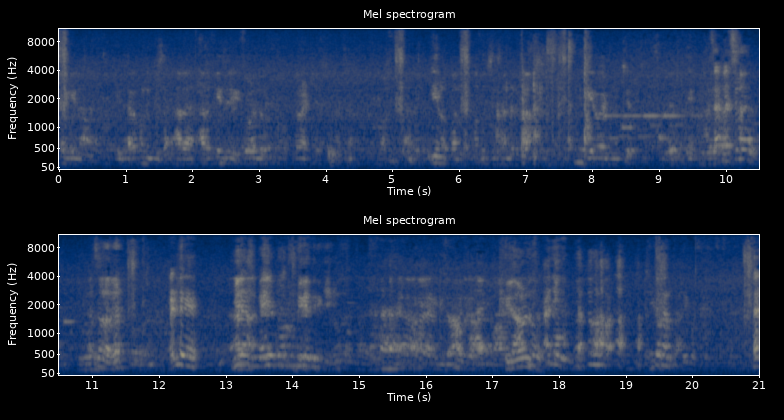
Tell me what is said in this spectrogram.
తగిన ఈ తరఫు నుంచి సార్ అర అర. కేజీ గోల్డ్ డొనేట్ చేస్తున్నారు సార్ ఈయన వన్ మొత్తం సిక్స్ హండ్రెడ్ గ్రామ్స్ ఇరవై నుంచి సార్ నచ్చినారు రండి మీరే మీరే టోన్ మీరే తిరిగి సార్.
